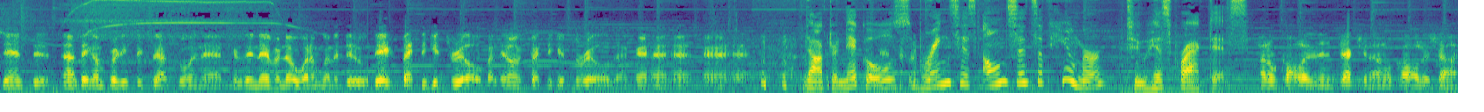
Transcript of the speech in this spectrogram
dentist. And I think I'm pretty successful in that because they never know what I'm going to do. They expect to get drilled, but they don't expect to get thrilled. Dr. Nichols brings his own sense of humor to his practice. I don't call it an injection. I don't call it a shot.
